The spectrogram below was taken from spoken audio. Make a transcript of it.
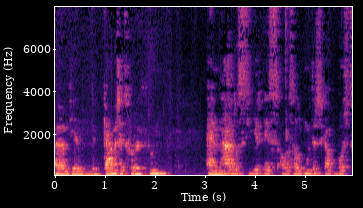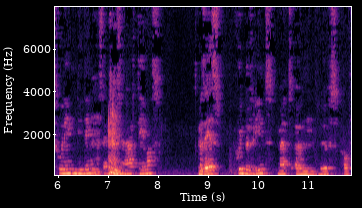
um, die in de Kamer zit voor Groen. En haar dossier is alles rond moederschap, borstvoeding, die dingen zijn, zijn haar thema's. Maar zij is goed bevriend met een Leuvense prof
